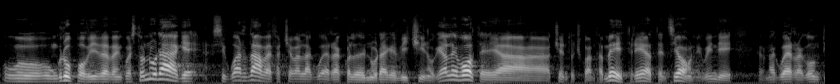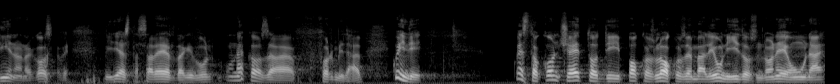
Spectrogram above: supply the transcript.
Un gruppo viveva in questo nuraghe, si guardava e faceva la guerra a quello del nuraghe vicino, che alle volte è a 150 metri, eh, attenzione, quindi è una guerra continua, una cosa, mi dia sta vuol, una cosa formidabile. Quindi questo concetto di pocos locos e male unidos non è una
